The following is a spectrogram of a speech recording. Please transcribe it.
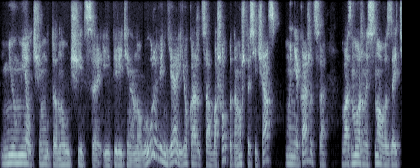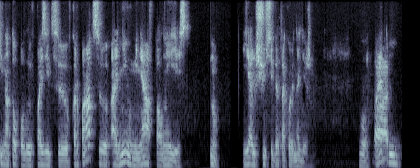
не умел чему-то научиться и перейти на новый уровень, я ее, кажется, обошел, потому что сейчас, мне кажется, возможность снова зайти на топовую позицию в корпорацию, они у меня вполне есть. Ну, я льщу себя такой надеждой. Вот, а поэтому...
